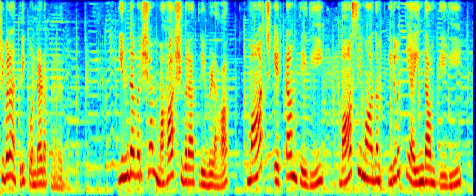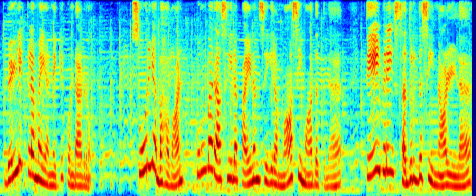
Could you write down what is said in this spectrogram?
சிவராத்திரி கொண்டாடப்படுறது. இந்த வருஷம் மகா சிவராத்திரி விழா மார்ச் எட்டாம் தேதி மாசி மாதம் இருபத்தி ஐந்தாம் தேதி வெள்ளிக்கிழமை அன்னைக்கு கொண்டாடுறோம். சூரிய பகவான் கும்ப ராசியில பயணம் செய்கிற மாசி மாதத்துல தேய்பிரை சதுர்தசி நாள்ல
